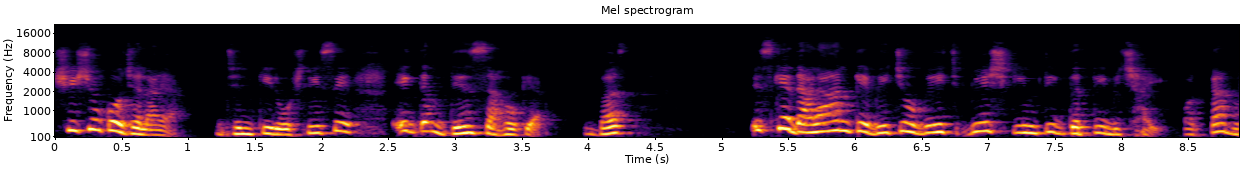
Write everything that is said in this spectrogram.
शीशों को जलाया, जिनकी रोशनी से एकदम दिन सा हो गया। बस इसके दालान के बीचों बीच बेशकीमती गद्दी बिछाई और तब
